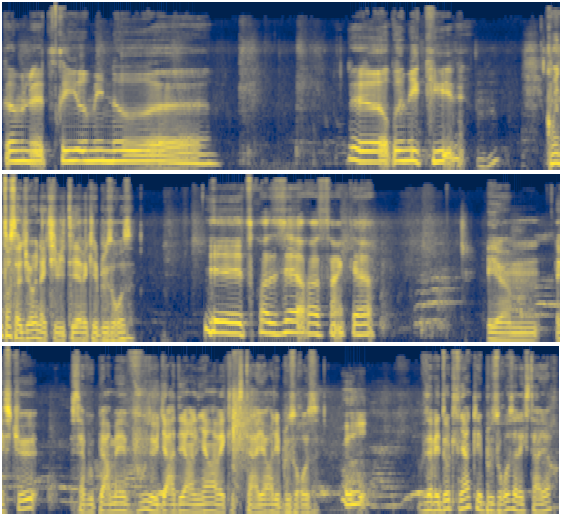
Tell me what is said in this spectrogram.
comme le triomino euh, de Rumicule. Combien de temps ça dure une activité avec les blouses roses? De 3 heures à 5 heures. Et euh, est-ce que ça vous permet, vous, de garder un lien avec l'extérieur, les blouses roses? Oui. Vous avez d'autres liens que les blouses roses à l'extérieur?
